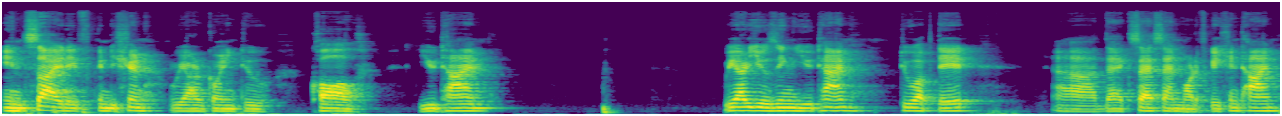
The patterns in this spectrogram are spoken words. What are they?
inside if condition we are going to call utime. We are using utime to update uh, the access and modification time.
